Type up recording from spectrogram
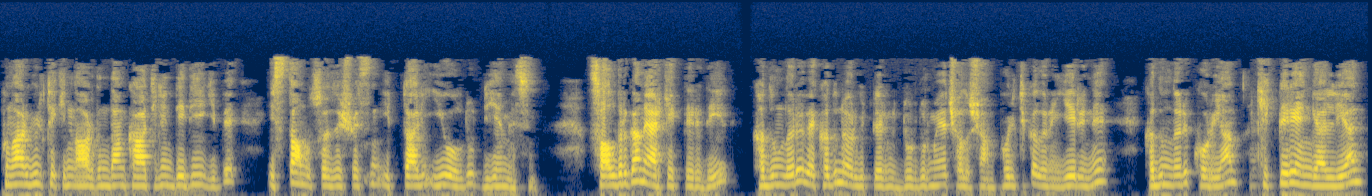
Pınar Gültekin'in ardından katilin dediği gibi İstanbul Sözleşmesi'nin iptali iyi oldu diyemesin. Saldırgan erkekleri değil, kadınları ve kadın örgütlerini durdurmaya çalışan politikaların yerini kadınları koruyan, erkekleri engelleyen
